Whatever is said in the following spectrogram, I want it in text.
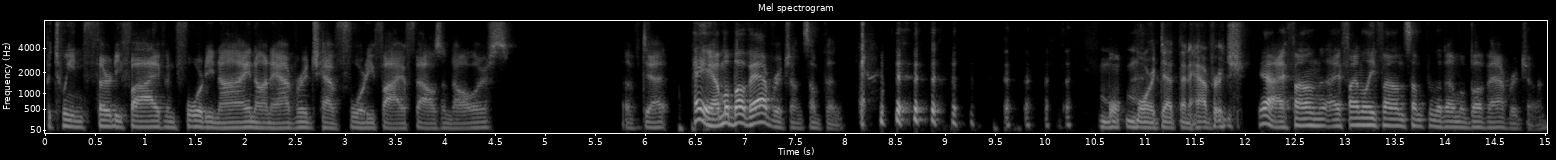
between 35 and 49 on average have $45000 of debt. Hey i'm above average on something. More more debt than average. yeah i found i finally found something that i'm above average on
